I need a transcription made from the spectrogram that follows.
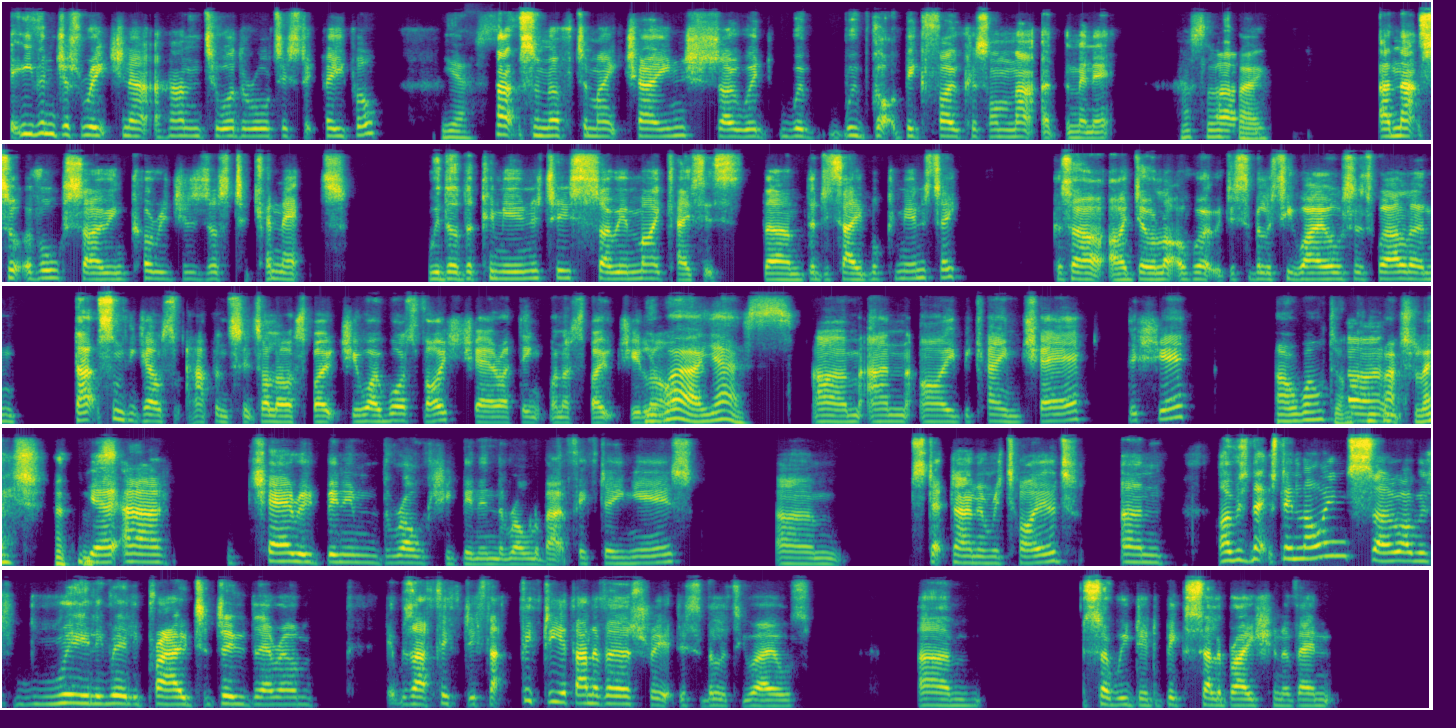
even just reaching out a hand to other autistic people. yes. That's enough to make change. So we we we've got a big focus on that at the minute That's lovely. And that sort of also encourages us to connect with other communities. So in my case, it's um, the disabled community because I, I do a lot of work with Disability Wales as well, and that's something else that happened since I last spoke to you. I was vice chair, I think, when I spoke to you, you last, were, yes. um, and I became chair this year. Oh, well done. Um, Congratulations. Yeah, uh, chair who'd been in the role, she'd been in the role about 15 years, um, stepped down and retired. And I was next in line. So I was really, really proud to do their, um, it was our 50th, 50th anniversary at Disability Wales. Um, so we did a big celebration event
